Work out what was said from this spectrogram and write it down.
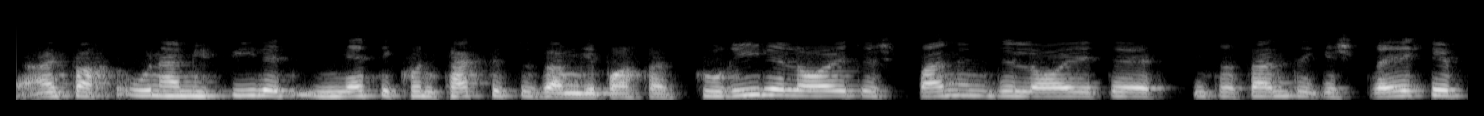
einfach unheimlich viele nette Kontakte zusammengebracht hat. Skurrile Leute, spannende Leute, interessante Gespräche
